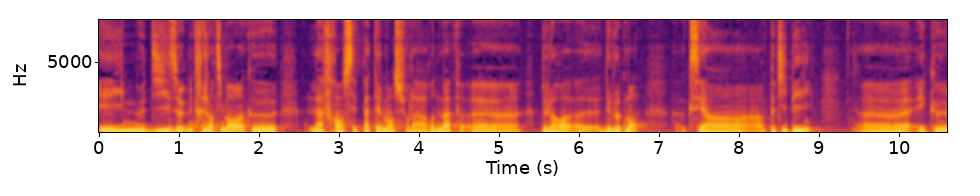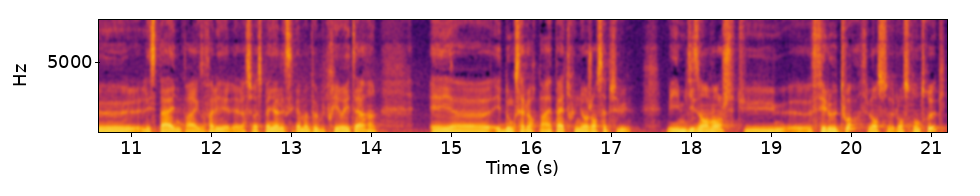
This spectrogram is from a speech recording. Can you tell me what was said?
et ils me disent, mais très gentiment, hein, que la France n'est pas tellement sur la roadmap euh, de leur euh, développement, que c'est un, petit pays. et que l'Espagne, par exemple, la version espagnole, c'est quand même un peu plus prioritaire. Et, donc ça leur paraît pas être une urgence absolue. Mais ils me disent en revanche, tu fais-le toi, lance ton truc,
